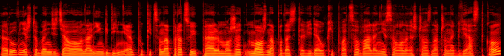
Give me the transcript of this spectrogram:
Również to będzie działało na LinkedInie. Póki co na pracuj.pl może, można podać te widełki płacowe, ale nie są one jeszcze oznaczone gwiazdką.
